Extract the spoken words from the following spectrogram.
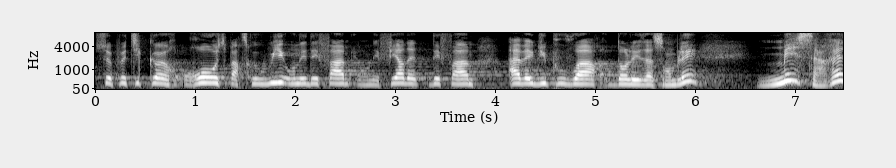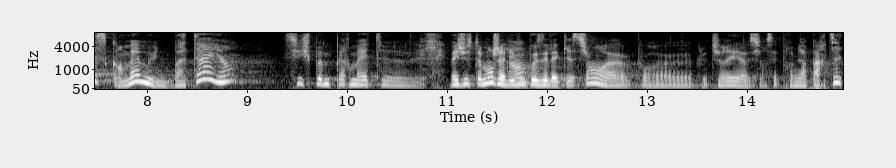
ce petit cœur rose, parce que oui, on est des femmes et on est fiers d'être des femmes avec du pouvoir dans les assemblées. Mais ça reste quand même une bataille, hein, si je peux me permettre. Euh, justement, j'allais vous hein poser la question euh, pour euh, clôturer sur cette première partie.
